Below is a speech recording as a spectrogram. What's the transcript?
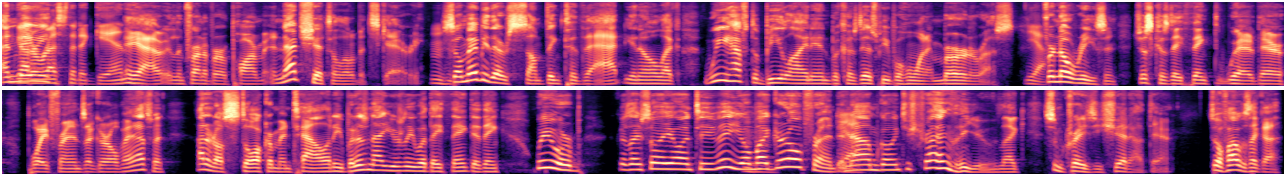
And got maybe arrested again. yeah, in front of her apartment. And that shit's a little bit scary. Mhm. So maybe there's something to that, you know, like we have to beeline in because there's people who want to murder us Yeah. for no reason, just because they think we're their boyfriends or girlfriend. That's what I don't know, stalker mentality, but isn't that usually what they think? They think we were because I saw you on TV, you're my girlfriend, and Mm-hmm. Yeah. now I'm going to strangle you. Like some crazy shit out there. So if I was like a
